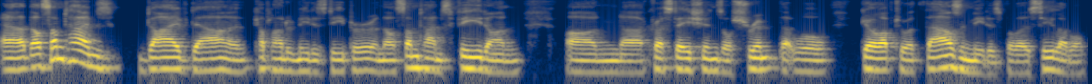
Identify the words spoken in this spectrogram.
Uh, they'll sometimes dive down a couple hundred meters deeper, and they'll sometimes feed on on uh, crustaceans or shrimp that will go up to a thousand meters below sea level.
